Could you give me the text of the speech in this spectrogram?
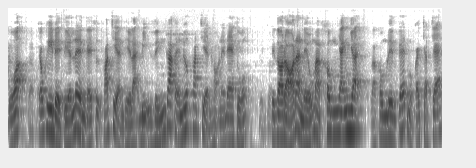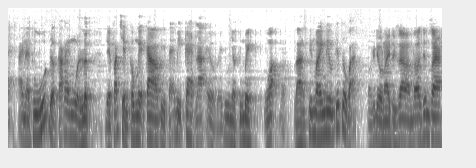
đúng không ạ? Dạ vâng. Trong khi để tiến lên cái sự phát triển thì lại bị dính các cái nước phát triển họ này đe xuống. Thì do đó là nếu mà không nhanh nhạy và không liên kết một cách chặt chẽ hay là thu hút được các cái nguồn lực để phát triển công nghệ cao thì sẽ bị kẹt lại ở cái thu nhập trung bình đúng không ạ? Vâng, vâng xin mời anh lưu tiếp tục ạ. Và cái điều này thực ra là đã diễn ra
